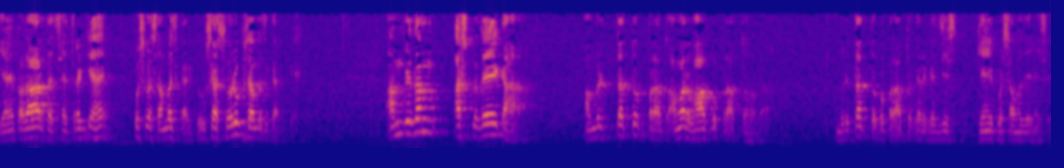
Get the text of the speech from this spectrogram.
ज्ञ पदार्थ क्षेत्रज्ञ है, उसको समझ करके, उसका स्वरूप समझ करके अमृतम अष्टदय कहा। अमृतत्व को प्राप्त, अमर भाव को प्राप्त होगा। अमृतत्व को प्राप्त करके जिस ज्ञ को समझने से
